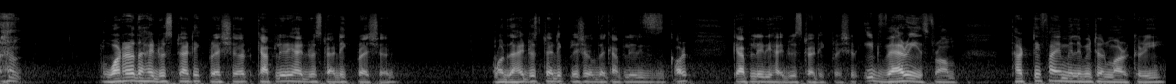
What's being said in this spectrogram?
what are the hydrostatic pressure capillary hydrostatic pressure or the hydrostatic pressure of the capillaries is called capillary hydrostatic pressure. It varies from 35 millimeter mercury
